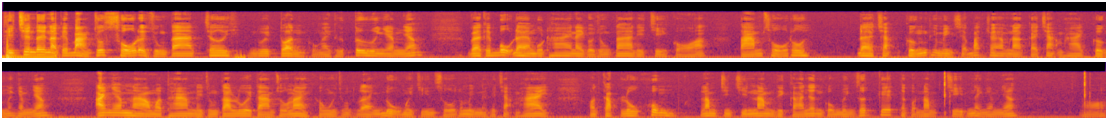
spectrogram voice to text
thì trên đây là cái bảng chốt số để chúng ta chơi nuôi tuần của ngày thứ tư anh em nhé. Về cái bộ đề 12 này của chúng ta thì chỉ có 8 số thôi. Đề chạm cứng thì mình sẽ bắt cho em là cái chạm hai cứng anh em nhé. Anh em nào mà tham thì chúng ta nuôi 8 số này, không thì chúng ta đánh đủ 19 số cho mình là cái chạm 2 còn cặp lô khung 5995 thì cá nhân của mình rất kết là con 59 này anh em nhé. Đó.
